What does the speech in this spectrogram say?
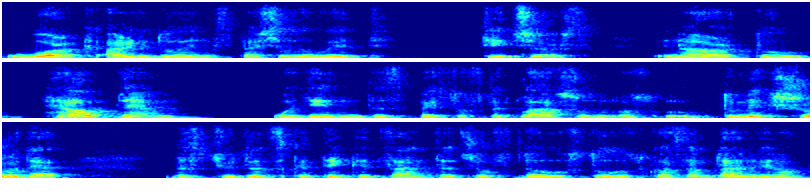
work are you doing, especially with teachers in order to help them within the space of the classroom to make sure that the students can take advantage of those tools because sometimes you know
